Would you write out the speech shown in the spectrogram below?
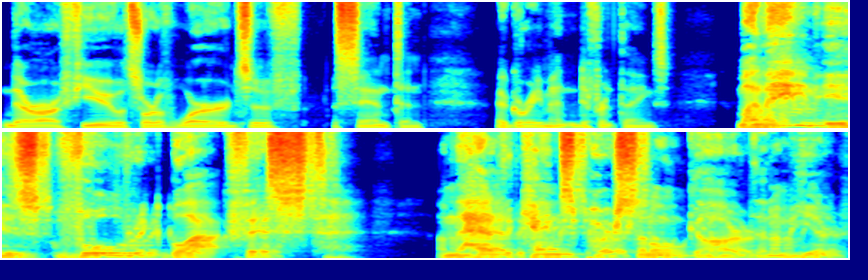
There are a few sort of words of assent and agreement and different things. My name is Volric Blackfist. I'm the head of the King's personal guard, and I'm here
